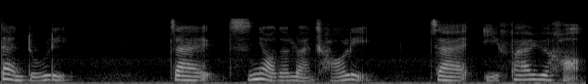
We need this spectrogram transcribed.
蛋毒里。在雌鸟的卵巢里，在已发育好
